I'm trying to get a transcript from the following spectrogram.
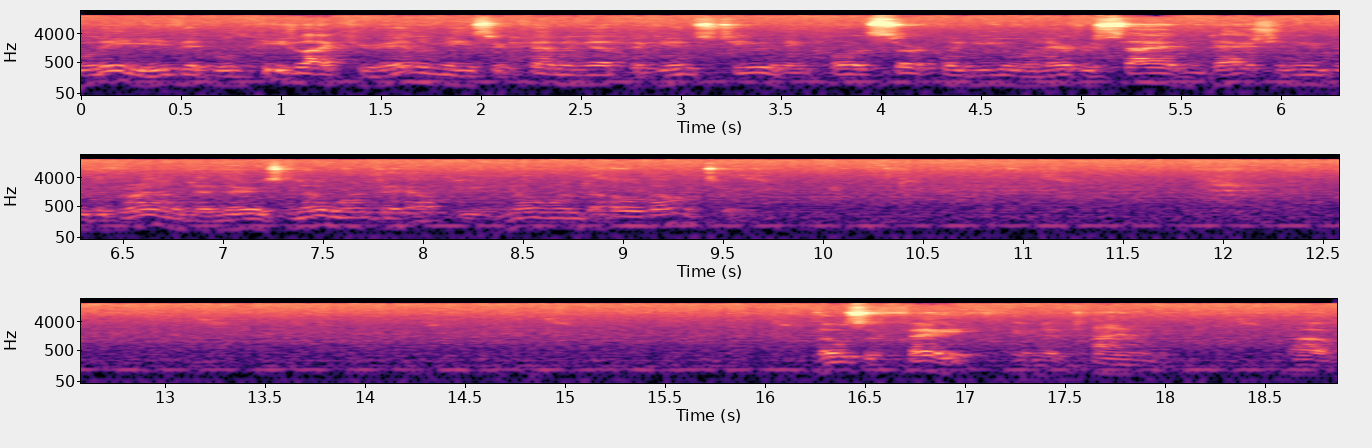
believe, it will be like your enemies are coming up against you and encircling you on every side and dashing you to the ground, and there is no one to help you, no one to hold on to. Those of faith in a time of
